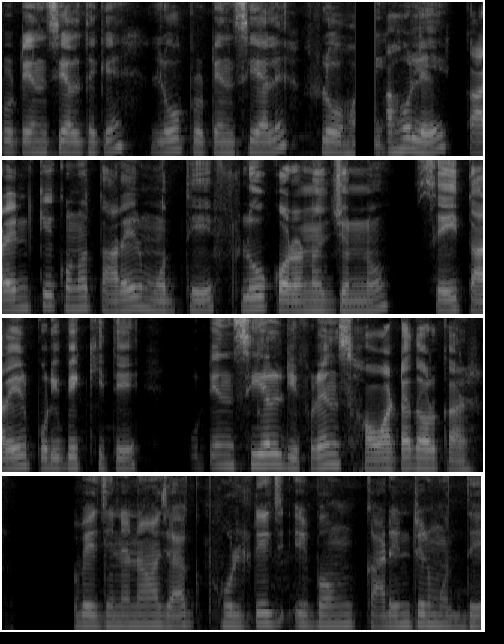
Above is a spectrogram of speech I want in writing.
পোটেন্সিয়াল থেকে লো পোটেন্সিয়ালে ফ্লো হয়। তাহলে কারেন্টকে কোনো তারের মধ্যে ফ্লো করানোর জন্য সেই তারের পরিপ্রেক্ষিতে পোটেন্সিয়াল ডিফারেন্স হওয়াটা দরকার। তবে জেনে নেওয়া যাক ভোল্টেজ এবং কারেন্টের মধ্যে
